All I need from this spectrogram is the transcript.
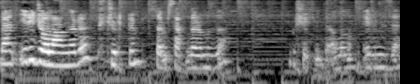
Ben irici olanları küçülttüm sarımsaklarımızı. Bu şekilde alalım elimize.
